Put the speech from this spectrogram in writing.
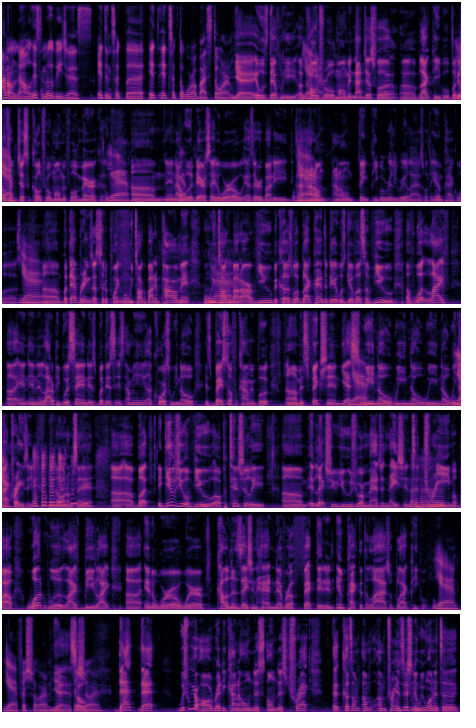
I don't know. This movie just it didn't took the it it took the world by storm. yeah, it was definitely a Yeah. cultural moment, not just for uh, black people, but it Yeah. was a, just a cultural moment for America. Yeah. Um, and I would dare say the world, as everybody, I, Yeah. I don't, I don't think people really realize what the impact was. Yeah. Um, but that brings us to the point when we talk about empowerment, when we talk about our view, because what Black Panther did was give us a view of what life. Uh, and, and a lot of people are saying this, but this is, I mean, of course, we know it's based off a comic book. Um, it's fiction. Yes, Yeah. we know, we know, we know. We're Yeah. not crazy. You know what I'm saying? Uh, uh, but it gives you a view, or potentially, um, it lets you use your imagination to Mm-hmm. dream about what would life be like uh, in a world where colonization had never affected and impacted the lives of Black people. yeah. Yeah. For sure. Yeah, For so sure. That that which we are already kind of on this on this track because I'm I'm I'm transitioning. We wanted to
